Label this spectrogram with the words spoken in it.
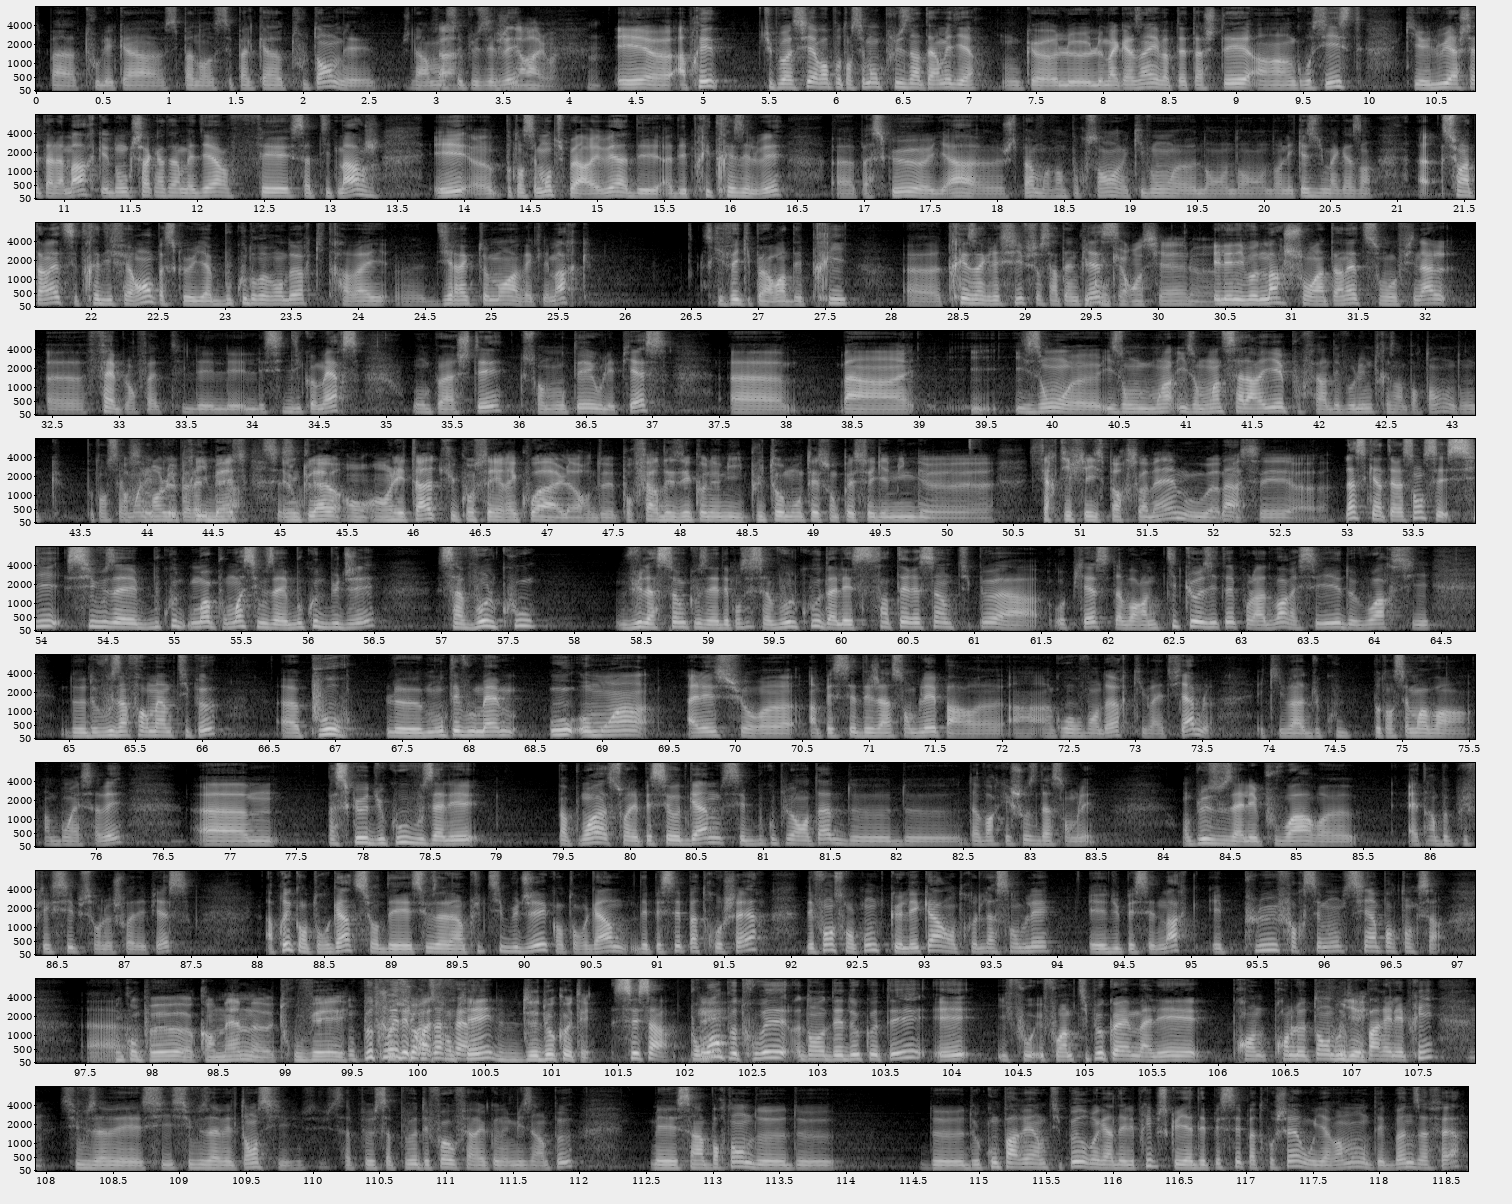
C'est pas tous les cas, c'est pas, dans- c'est pas le cas tout le temps, mais généralement c'est plus élevé. général, ouais. Mm. Et euh, après, tu peux aussi avoir potentiellement plus d'intermédiaires. Donc euh, le, le magasin, il va peut-être acheter à un grossiste qui lui achète à la marque, et donc chaque intermédiaire fait sa petite marge. Et euh, potentiellement, tu peux arriver à des, à des prix très élevés euh, parce qu'il y a, euh, je sais pas, moi, 20% qui vont euh, dans, dans- dans les caisses du magasin. Euh, sur Internet, c'est très différent parce qu'il y a beaucoup de revendeurs qui travaillent euh, directement avec les marques, ce qui fait qu'il peut y avoir des prix euh, très agressifs sur certaines Plus pièces. euh. Et les niveaux de marge sur Internet sont au final euh, faibles, en fait. Les, les- les sites d'e-commerce où on peut acheter, que ce soit monté ou les pièces, euh, ben, i- ils, ont, euh, ils, ont moins, ils ont moins de salariés pour faire des volumes très importants, donc potentiellement Forcément, le prix baisse. ça. donc là, en, en l'état, tu conseillerais quoi alors de, pour faire des économies Plutôt monter son PC gaming euh, certifié e-sport soi-même ou euh, Bah, passer euh, Là, ce qui est intéressant, c'est si, si vous avez beaucoup de, moi, pour moi, si vous avez beaucoup de budget, ça vaut le coup, vu la somme que vous avez dépensée, ça vaut le coup d'aller s'intéresser un petit peu à- aux pièces, d'avoir une petite curiosité pour la voir, essayer de voir si, de, de vous informer un petit peu euh, pour le monter vous-même ou au moins aller sur euh, un PC déjà assemblé par euh, un, gros revendeur qui va être fiable et qui va du coup potentiellement avoir un, bon SAV. Euh, parce que du coup, vous allez pour moi, sur les PC haut de gamme, c'est beaucoup plus rentable d'avoir quelque chose d'assemblé. En plus, vous allez pouvoir être un peu plus flexible sur le choix des pièces. Après, quand on regarde sur des, si vous avez un plus petit budget, quand on regarde des PC pas trop chers, des fois on se rend compte que l'écart entre de l'assemblée et du PC de marque est plus forcément si important que ça. Euh, Donc on peut euh, quand même euh, trouver, On peut trouver des à bonnes son affaires. pied de deux côtés. C'est ça. Pour Et- moi, on peut trouver dans des deux côtés et il faut, il faut un petit peu quand même aller prendre, prendre le temps Fouiller. de comparer les prix. Mm. Si, vous avez, si, si vous avez le temps, si, ça, peut, ça peut des fois vous faire économiser un peu. Mais c'est important de, de, de- de comparer un petit peu, de regarder les prix, parce qu'il y a des PC pas trop chers où il y a vraiment des bonnes affaires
